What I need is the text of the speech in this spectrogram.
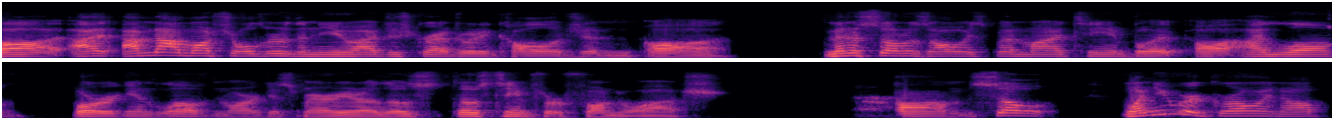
Uh, I I'm not much older than you. I just graduated college, and uh, Minnesota's always been my team. But uh, I love Oregon, loved Marcus Mariota. Those those teams were fun to watch. Um, so when you were growing up,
